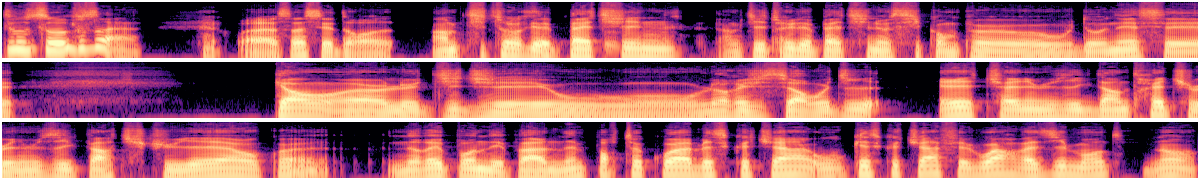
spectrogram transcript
Tout sauf ça. Voilà, ça, c'est drôle. Un petit truc de patine, un petit truc de patine aussi qu'on peut vous donner, c'est quand euh, le DJ ou le régisseur vous dit Eh, tu as une musique d'entrée, tu veux une musique particulière ou quoi? Ne répondez pas n'importe quoi, mais ce que tu as ou qu'est-ce que tu as, fais voir, vas-y, montre. Non.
